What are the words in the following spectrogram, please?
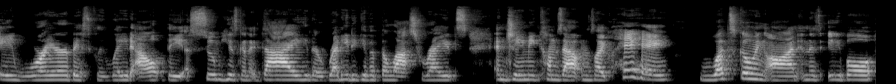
a warrior basically laid out. They assume he's gonna die. They're ready to give up the last rites. And Jamie comes out and is like, hey, hey, what's going on and is able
